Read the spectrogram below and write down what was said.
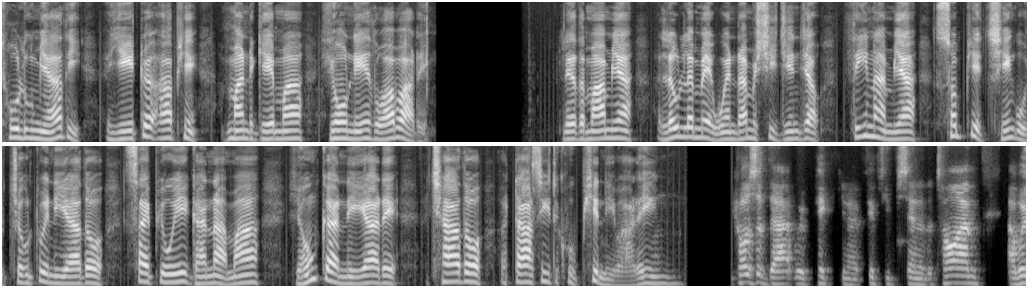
ထိုလူများသည့်အရေးအတွက်အပြင်အမှန်တကယ်မှာယုံနေသွားပါတယ် လယ်သမားများအလုတ်လက်မဲ့ဝန်ထမ်းမရှိခြင်းကြောင့်သီးနှံများဆွန့်ပစ်ခြင်းကိုကြုံတွေ့နေရသောစိုက်ပျိုးရေးကဏ္ဍမှာရုန်းကန်နေရတဲ့အခြားသောအတားအဆီးတစ်ခုဖြစ်နေပါတယ် Because of that we've picked you know 50% of the time uh, we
